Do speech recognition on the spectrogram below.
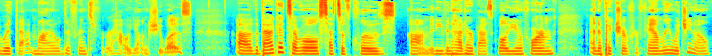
with that mile difference for how young she was. Uh, the bag had several sets of clothes. Um, it even had her basketball uniform and a picture of her family, which, you know,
